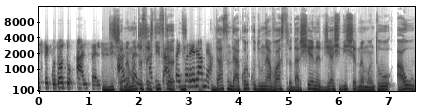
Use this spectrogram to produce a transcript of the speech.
este cu totul altfel. Discernământul, altfel, să știți adică că... Asta e părerea mea. Da, sunt de acord cu dumneavoastră, dar și energia și discernământul au uh,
